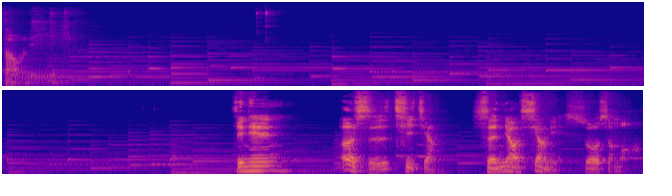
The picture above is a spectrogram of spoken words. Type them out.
道理。今天二十七讲，神要向你说什么？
